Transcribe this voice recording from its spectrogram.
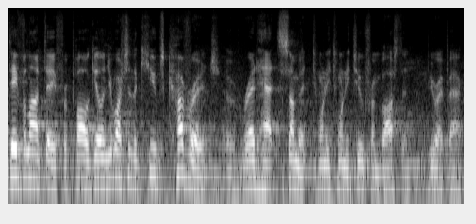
Dave Vellante for Paul Gillen. You're watching the Cube's coverage of Red Hat Summit 2022 from Boston. Be right back.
